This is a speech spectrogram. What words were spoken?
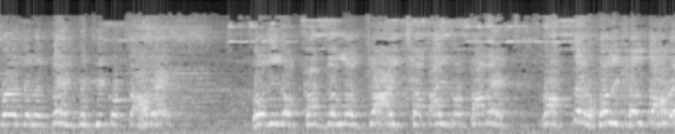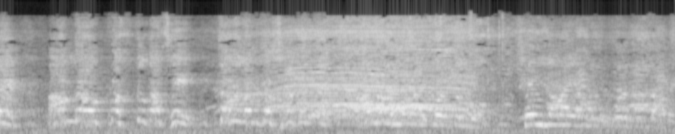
প্রয়োজনে দেশ বিক্রি করতে হবে। গদি রক্ষার জন্য যা ইচ্ছা তাই করতে হবে। রক্তের হোলি খেলতে হবে। আমরাও প্রস্তুত আছি, জনগণকে সাথে আমরা লড়াই করে তুলব সেই লড়াই আমাদের করে তুলতে হবে।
